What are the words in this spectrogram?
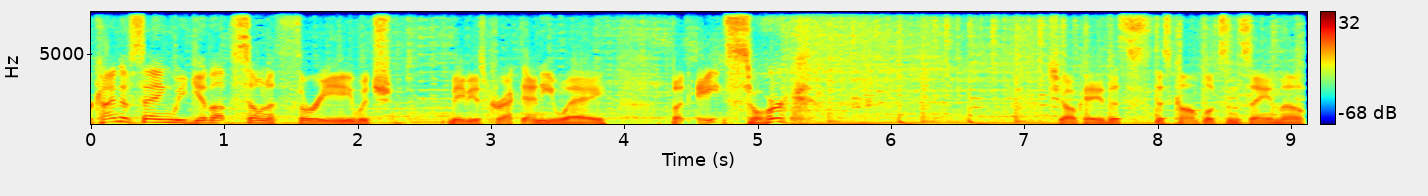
We're kind of saying we give up Sona 3, which maybe is correct anyway, but 8 Sork? Okay, this, this comp looks insane, though.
